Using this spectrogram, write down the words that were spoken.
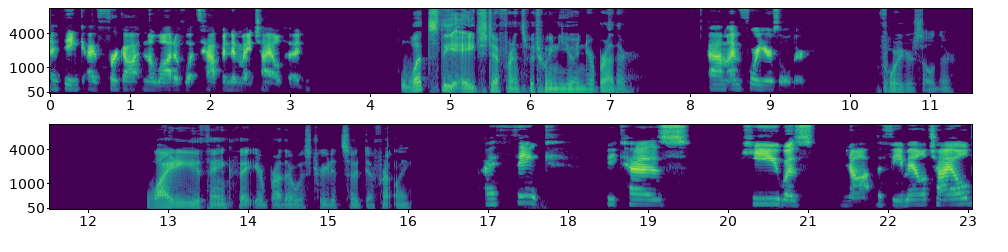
I think I've forgotten a lot of what's happened in my childhood. What's the age difference between you and your brother? Um, I'm four years older. Four years older. Why do you think that your brother was treated so differently? I think because he was not the female child.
